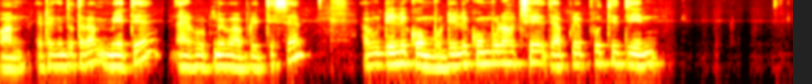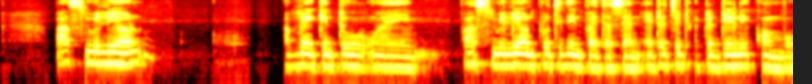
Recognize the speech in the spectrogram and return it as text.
পান। এটা কিন্তু তারা মেতে রুট ম্যাপ আপডেট দিছে। এবং ডেলি কম্বো ডেলি কম্বোটা হচ্ছে যে আপনি প্রতিদিন পাঁচ মিলিয়ন আপনি কিন্তু ওই পাঁচ মিলিয়ন প্রতিদিন পাইতেছেন। এটা হচ্ছে একটা ডেলি কম্বো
